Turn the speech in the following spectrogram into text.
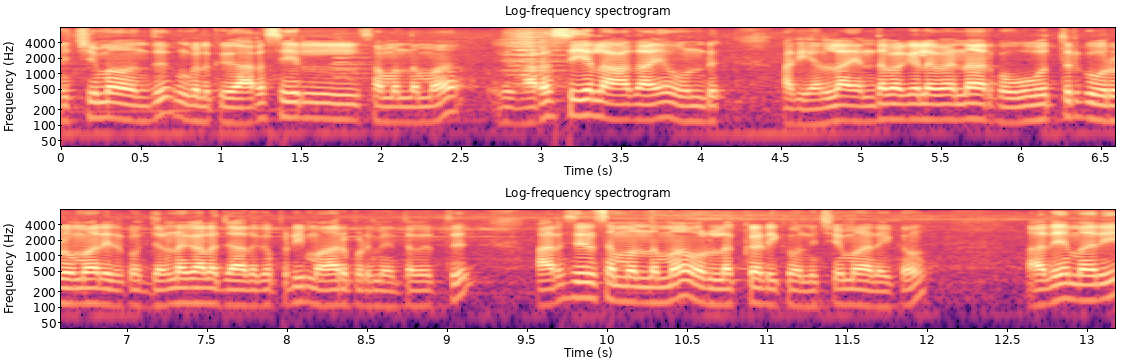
நிச்சயமாக வந்து உங்களுக்கு அரசியல் சம்மந்தமாக அரசியல் ஆதாயம் உண்டு. அது எல்லா எந்த வகையில் வேணால் இருக்கும். ஒவ்வொருத்தருக்கும் ஒரு மாதிரி இருக்கும். ஜனகால ஜாதகப்படி மாறுபடுமே தவிர்த்து அரசியல் சம்மந்தமாக ஒரு லக் அடிக்கும் நிச்சயமாக அடிக்கும். அதே மாதிரி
